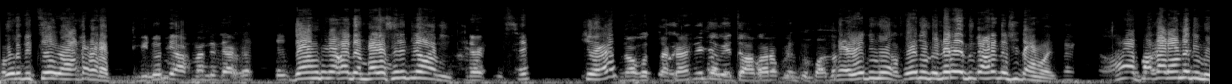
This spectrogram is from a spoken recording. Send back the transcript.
গরু বিক্রি হবে খারাপ। ভিডিওটি আপনাদের দেখা দেন টাকা দেন বাবা ছেড়ে দিলাম আমি। কি হয়? নগদ আবারও কিন্তু আরও বেশি দাম হয়। হ্যাঁ টাকা রানে দিবে।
